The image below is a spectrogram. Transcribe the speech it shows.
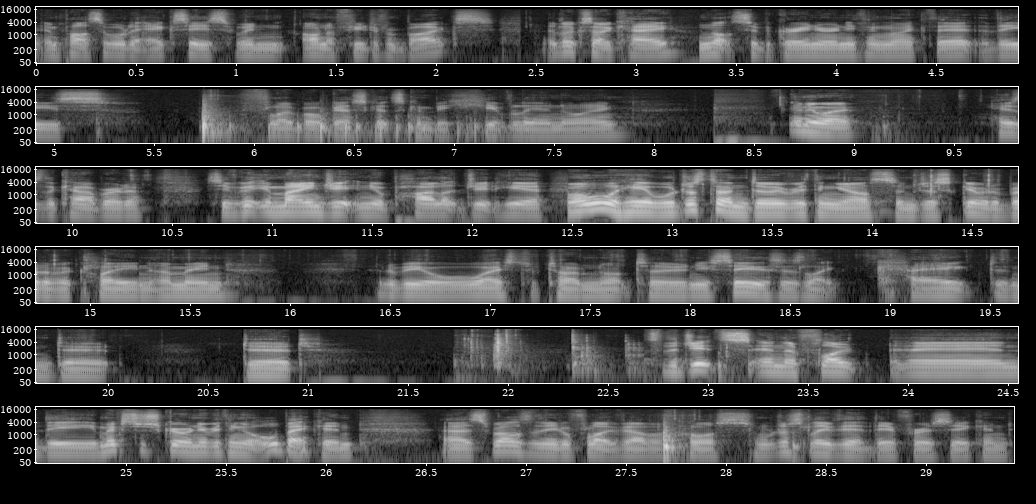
impossible to access when on a few different bikes. It looks okay, not super green or anything like that. These float bowl gaskets can be heavily annoying. Anyway, Here's the carburetor. So you've got your main jet and your pilot jet here. While we're here, we'll just undo everything else and just give it a bit of a clean. I mean, it'll be a waste of time not to. And you see this is like caked in dirt. Dirt. So the jets and the float and the mixture screw and everything are all back in, uh, as well as the needle float valve, of course. We'll just leave that there for a second.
